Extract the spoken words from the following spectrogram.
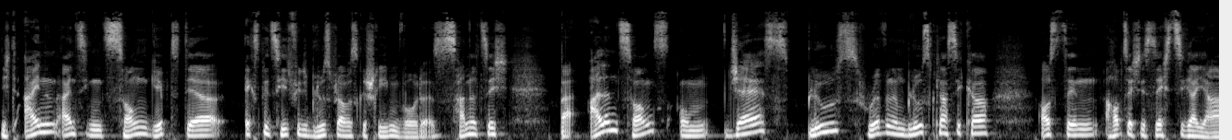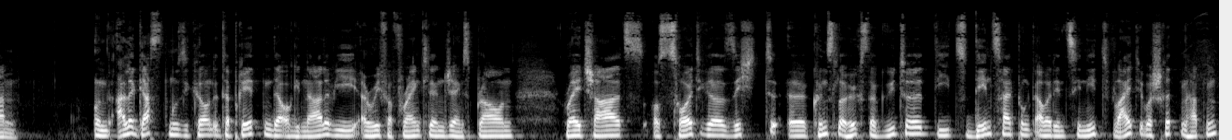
nicht einen einzigen Song gibt, der explizit für die Blues Brothers geschrieben wurde. Es handelt sich bei allen Songs um Jazz, Blues, Rhythm and Blues Klassiker aus den hauptsächlich 60er Jahren. Und alle Gastmusiker und Interpreten der Originale wie Aretha Franklin, James Brown, Ray Charles, aus heutiger Sicht äh, Künstler höchster Güte, die zu dem Zeitpunkt aber den Zenit weit überschritten hatten,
